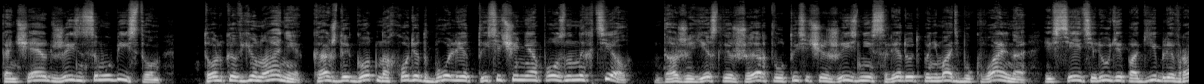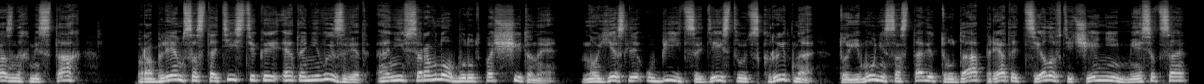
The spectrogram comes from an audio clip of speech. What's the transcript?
кончают жизнь самоубийством. Только в Юнане каждый год находят более тысячи неопознанных тел. Даже если жертву тысячи жизней следует понимать буквально, и все эти люди погибли в разных местах, проблем со статистикой это не вызовет, они все равно будут посчитаны. Но если убийца действует скрытно, то ему не составит труда прятать тело в течение месяца.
